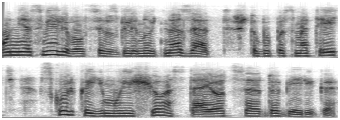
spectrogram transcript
Он не осмеливался взглянуть назад, чтобы посмотреть, сколько ему еще остается до берега.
